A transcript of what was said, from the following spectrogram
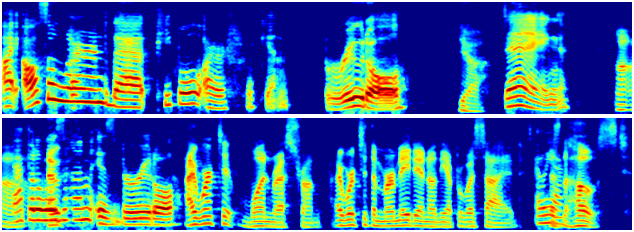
I also learned that people are freaking brutal. yeah. Dang. Uh-uh. Capitalism is brutal. I, I worked at one restaurant. I worked at the Mermaid Inn on the Upper West Side Oh, as the host.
